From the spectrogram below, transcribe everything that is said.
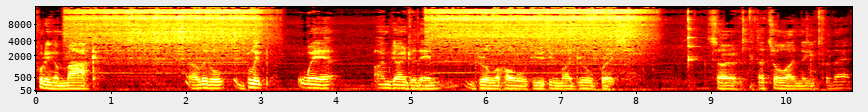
putting a mark, a little blip where I'm going to then drill the holes using my drill press. So that's all I need for that.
